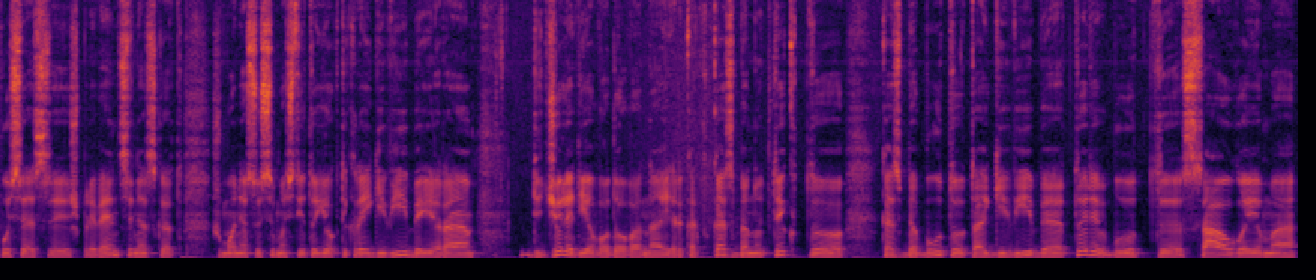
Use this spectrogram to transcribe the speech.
pusės, iš prevencinės, kad žmonės susimastytų, jog tikrai gyvybė yra didžiulė Dievo dovana ir kad kas be nutiktų, kas be būtų, ta gyvybė turi būti saugojama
